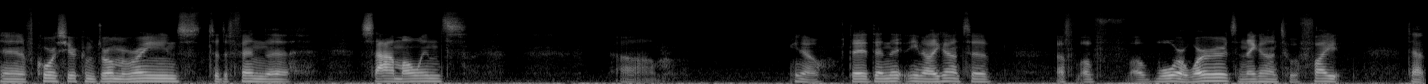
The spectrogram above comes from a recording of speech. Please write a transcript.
And of course, here comes Roman Reigns to defend the Samoans. Um, you know, they, then they, you know they got into a, a, a, war of words, and they got into a fight that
